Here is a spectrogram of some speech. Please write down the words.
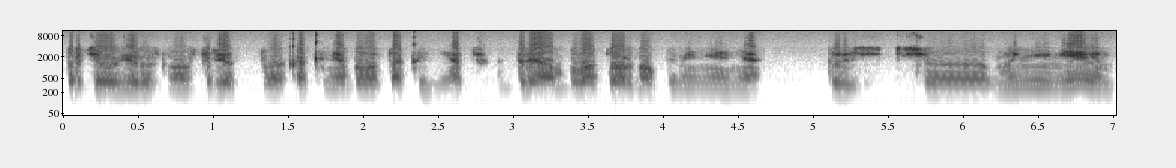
противовирусного средства как не было, так и нет для амбулаторного применения. То есть э, мы не имеем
